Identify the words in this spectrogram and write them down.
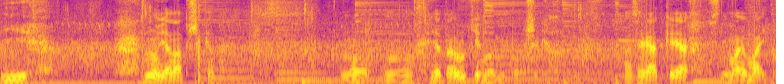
И, ну, я напшикан. Но м, я-то руки и ноги попшикал. А зарядка я снимаю майку.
